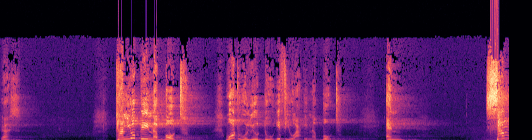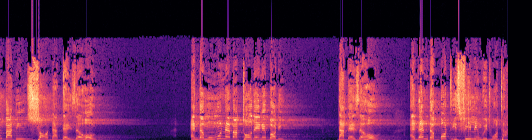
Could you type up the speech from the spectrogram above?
Yes. Can you be in a boat? What will you do if you are in a boat and somebody saw that there is a hole and the mumu never told anybody that there is a hole and then the boat is filling with water?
